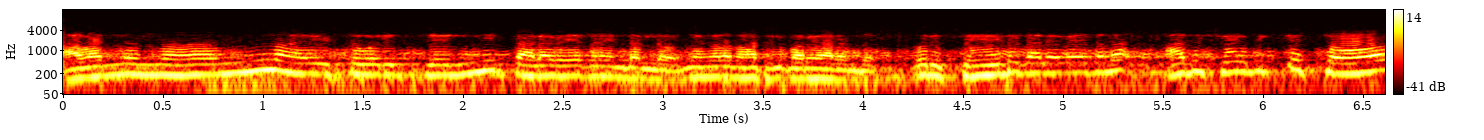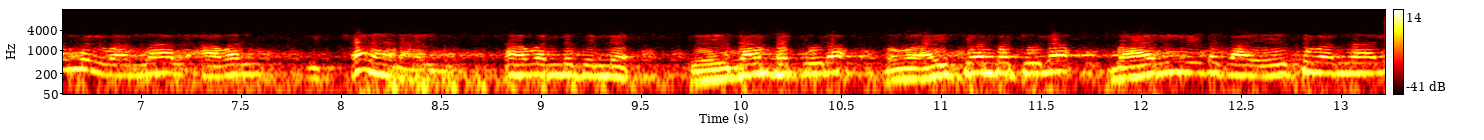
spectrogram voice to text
അവന് നന്നായിട്ട് ഒരു ചെന്നി തലവേദന ഉണ്ടല്ലോ. ഞങ്ങളുടെ നാട്ടിൽ പറയാറുണ്ട്. ഒരു സൈഡ് തലവേദന അത് ശരിക്ക് സ്ട്രോങ്ങിൽ വന്നാൽ അവൻ വിക്ഷണനായി അവന് പിന്നെ എഴുതാൻ പറ്റൂല വായിക്കാൻ പറ്റൂല. ഭാര്യയുടെ എഴുത്ത് വന്നാൽ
